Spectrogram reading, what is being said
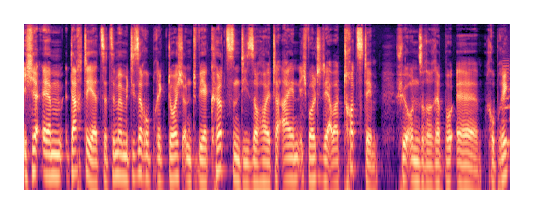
ich ähm, dachte jetzt, jetzt sind wir mit dieser Rubrik durch und wir kürzen diese heute ein. Ich wollte dir aber trotzdem für unsere Rebu äh, Rubrik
